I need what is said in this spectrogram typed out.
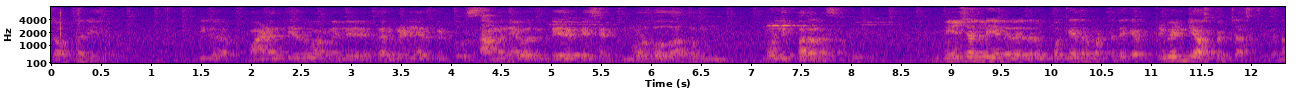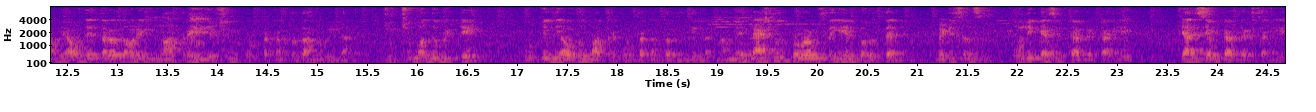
ಜವಾಬ್ದಾರಿ ಇದೆ. ಈಗ ಬಾಣಂತಿಯರು ಆಮೇಲೆ ಗರ್ಭಿಣಿಯರು ಬಿಟ್ಟು ಸಾಮಾನ್ಯವಾಗಿ ಬೇರೆ ಪೇಷಂಟ್ ನೋಡ್ಬೋದಾ ಅಥವಾ ನೋಡ್ಲಿಕ್ಕೆ ಬರಲ್ಲ ಸರ್? ಮೇಜರ್ಲಿ ಏನಿದೆ ಅಂದರೆ ಉಪಕೇಂದ್ರ ಮಟ್ಟದಾಗೆ ಪ್ರಿವೆಂಟಿವ್ ಆಸ್ಪೆಕ್ಟ್ ಜಾಸ್ತಿ ಇದೆ. ನಾವು ಯಾವುದೇ ಥರದ ಅವ್ರಿಗೆ ಮಾತ್ರೆ ಇಂಜೆಕ್ಷನ್ ಕೊಡ್ತಕ್ಕಂಥದ್ದು ಅನುವಿಲ್ಲ ಚುಚ್ಚುಮದ್ದು ಬಿಟ್ಟು ಉಳ್ಕಿದ್ದು ಯಾವುದು ಮಾತ್ರೆ ಕೊಡ್ತಕ್ಕಂಥದ್ದು ಇದಿಲ್ಲ. ನಮ್ದೇನು ನ್ಯಾಷನಲ್ ಪ್ರೋಗ್ರಾಮ್ಸ್ನಾಗ ಏನು ಬರುತ್ತೆ? ಮೆಡಿಸಿನ್ಸ್, ಫೋಲಿಕ್ ಆ್ಯಸಿಡ್ ಟ್ಯಾಬ್ಲೆಟ್ ಆಗಲಿ, ಕ್ಯಾಲ್ಸಿಯಂ ಟ್ಯಾಬ್ಲೆಟ್ಸ್ ಆಗಲಿ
